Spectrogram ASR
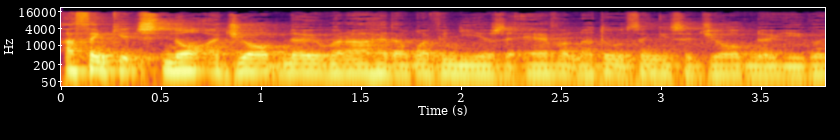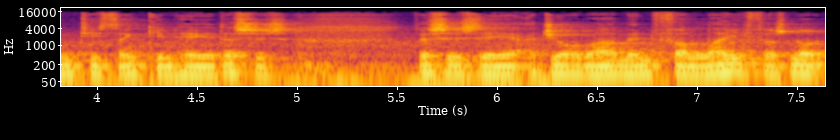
I think it's not a job now when I had 11 years at Everton. I don't think it's a job now You're go into thinking, hey, this is this is a, a job I'm in for life. There's not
